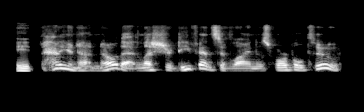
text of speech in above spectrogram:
it, How do you not know that unless your defensive line is horrible too?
